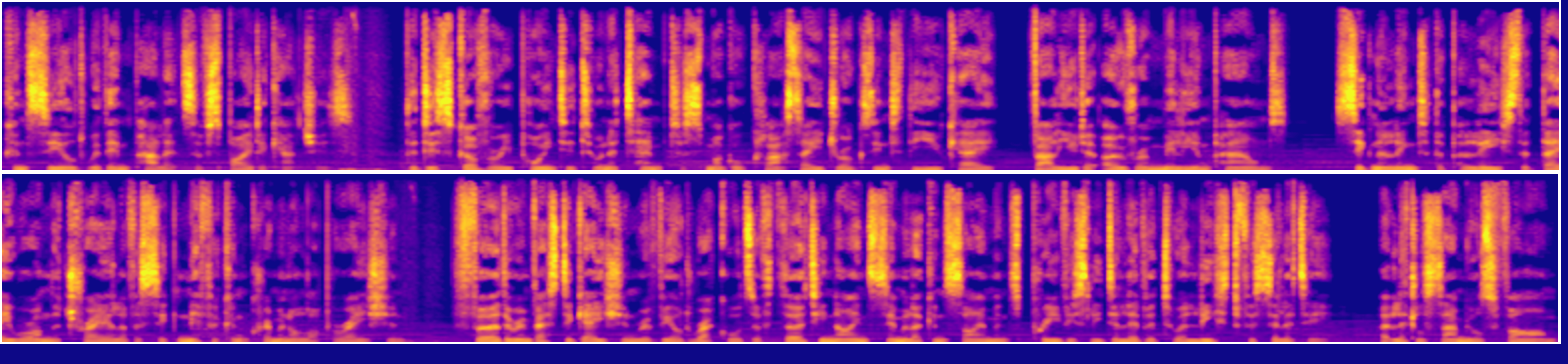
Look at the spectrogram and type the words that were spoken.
concealed within pallets of spider catches. The discovery pointed to an attempt to smuggle Class A drugs into the UK, valued at over a million pounds, signalling to the police that they were on the trail of a significant criminal operation. Further investigation revealed records of 39 similar consignments previously delivered to a leased facility at Little Samuel's farm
